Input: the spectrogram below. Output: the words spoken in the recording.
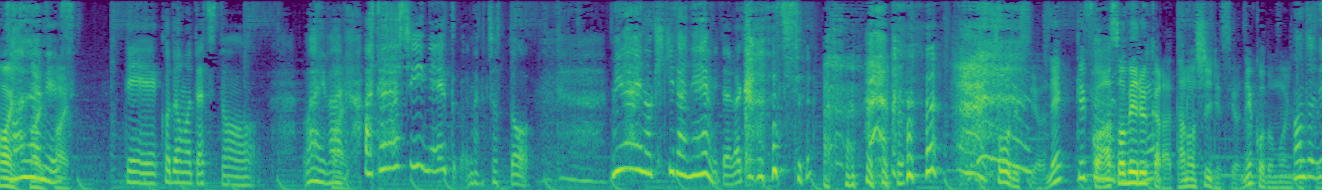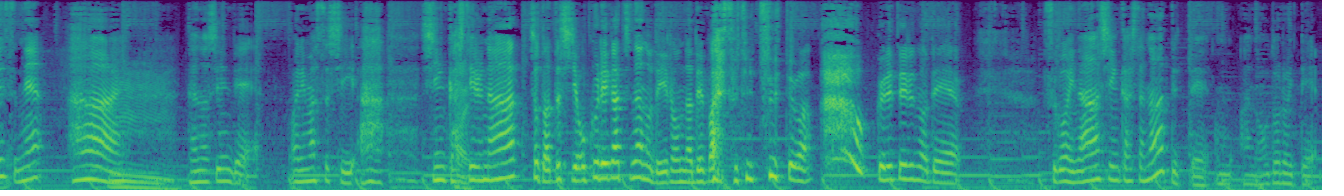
はいそうなんです。はいはいで、子供たちと、ワイワイ、はい新しいねとか、なんかちょっと、未来の危機だねみたいな感じで。そうですよね結構遊べるから楽しいですよね子供に本当ですね。はい。うん楽しんでおりますし、あ、進化してるな、ちょっと私遅れがちなのでいろんなデバイスについては 遅れてるので、すごいな、進化したなって言って、うんあの、驚いて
